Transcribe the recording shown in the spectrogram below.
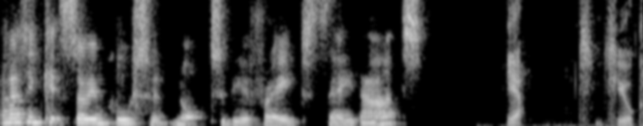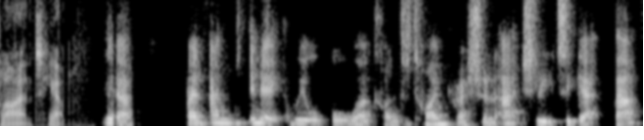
And I think it's so important not to be afraid to say that. Yeah, to your client. Yeah. Yeah. And, and you know, we all, all work under time pressure. And actually, to get that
